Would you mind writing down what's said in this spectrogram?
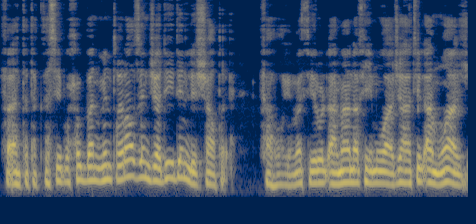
فأنت تكتسب حبا من طراز جديد للشاطئ فهو يمثل الأمان في مواجهة الأمواج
